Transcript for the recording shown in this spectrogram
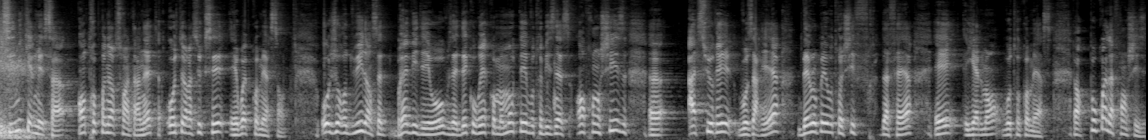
Ici Mickaël Messa, entrepreneur sur Internet, auteur à succès et web commerçant. Aujourd'hui, dans cette brève vidéo, vous allez découvrir comment monter votre business en franchise euh, assurer vos arrières, développer votre chiffre d'affaires et également votre commerce. Alors pourquoi la franchise?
